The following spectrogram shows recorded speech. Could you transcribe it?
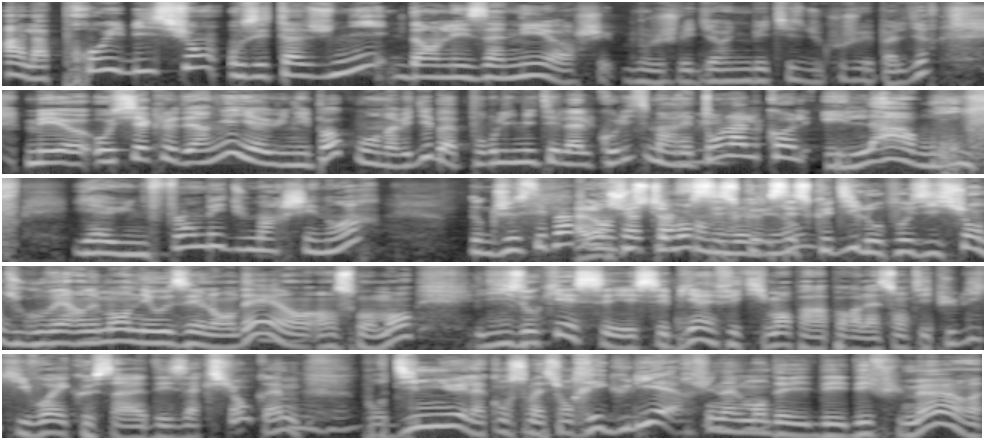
à la prohibition aux États-Unis dans les années. Alors, je vais dire une bêtise, du coup, je vais pas le dire. Mais euh, au siècle dernier, il y a eu une époque où on avait dit, bah, pour limiter l'alcoolisme, arrêtons l'alcool. Et là, ouf, il y a eu une flambée du marché noir. Donc, je sais pas Alors comment justement, ça se c'est passe ce que c'est ce Nouvelle-Zélande. que dit l'opposition du gouvernement néo-zélandais en, en ce moment. Ils disent ok, c'est bien effectivement par rapport à la santé publique, ils voient que ça a des actions quand même Mhm. pour diminuer la consommation régulière finalement des, des, des fumeurs,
